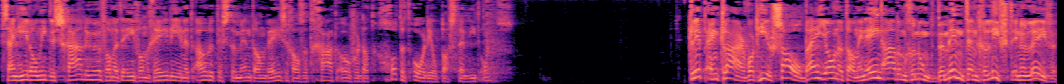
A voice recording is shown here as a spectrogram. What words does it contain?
Zijn hier al niet de schaduwen van het evangelie in het Oude Testament aanwezig als het gaat over dat God het oordeel past en niet ons? Klip en klaar wordt hier Saul bij Jonathan in één adem genoemd, bemind en geliefd in hun leven.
